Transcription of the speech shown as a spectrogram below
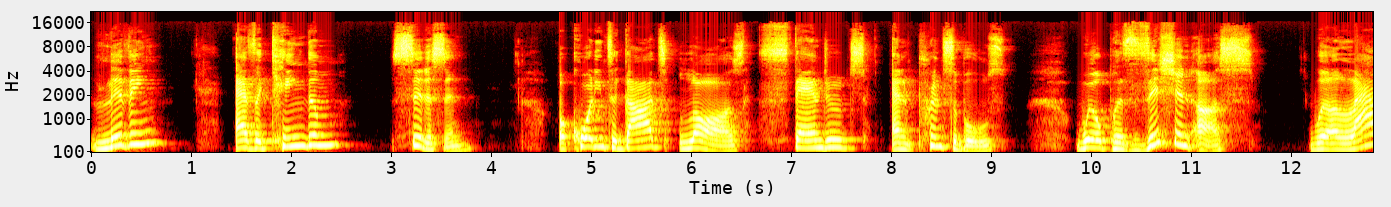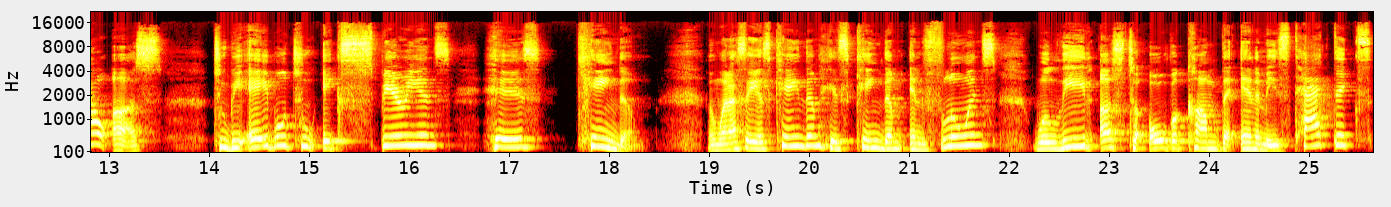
Living as a kingdom citizen according to God's laws, standards, and principles will position us, will allow us to be able to experience his kingdom. And when I say his kingdom, his kingdom influence will lead us to overcome the enemy's tactics,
